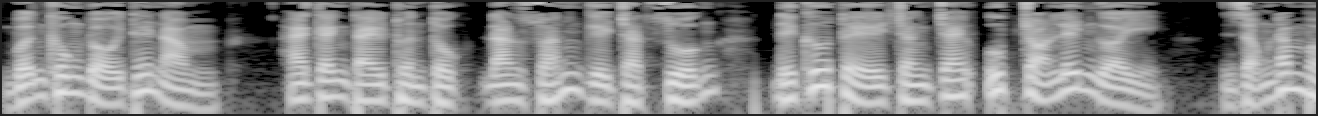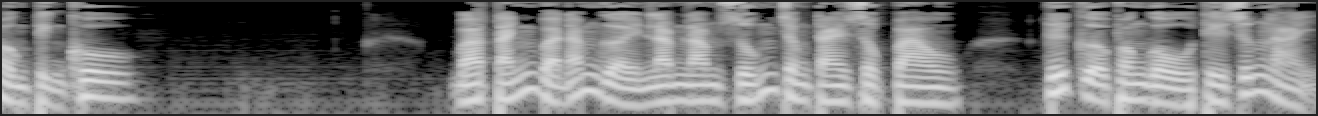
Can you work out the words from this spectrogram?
Vẫn không đổi thế nằm, hai cánh tay thuần tục đan xoắn ghì chặt xuống để cơ thể chàng trai úp trọn lên người, giọng năm Hồng tỉnh khô. Ba tánh và đám người làm làm súng trong tay sục vào, tới cửa phòng ngủ thì sững lại.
